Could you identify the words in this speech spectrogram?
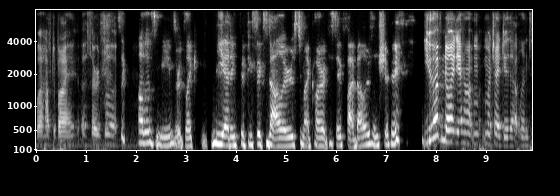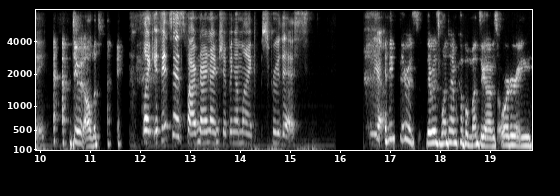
well, I have to buy a third book. it's like all those memes where it's like me adding $56 to my cart to save $5 in shipping. You have no idea how much I do that, Lindsay. I do it all the time. Like if it says five ninety nine shipping, I'm like, screw this. Yeah. I think there was there was one time a couple months ago I was ordering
